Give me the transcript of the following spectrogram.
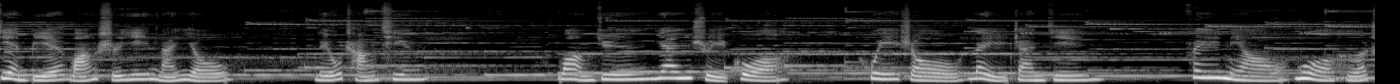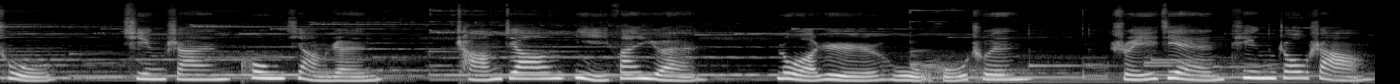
饯别王十一南游，刘长卿。望君烟水阔，挥手泪沾襟。飞鸟没何处？青山空向人。长江一帆远，落日五湖春。谁见汀洲上，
